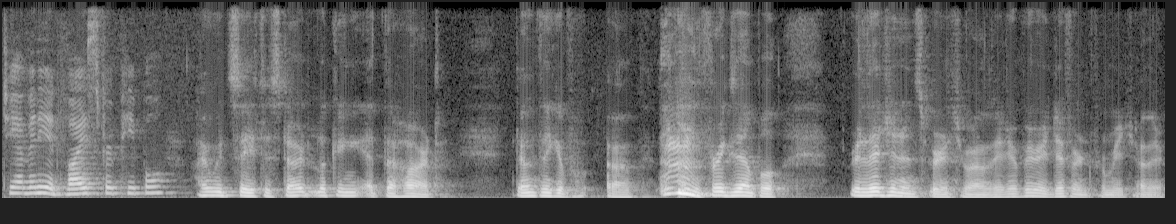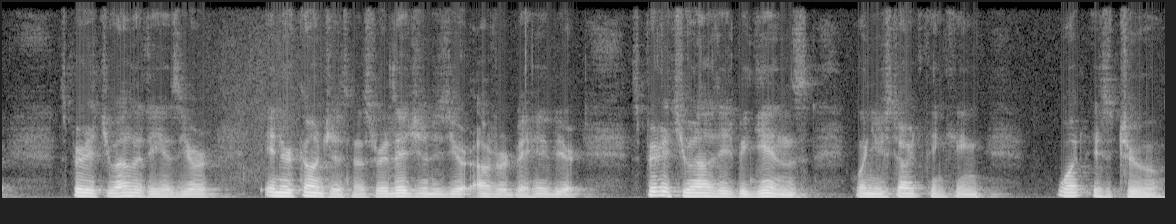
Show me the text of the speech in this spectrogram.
Do you have any advice for people? I would say to start looking at the heart. Don't think of, uh, for example, religion and spirituality. They're very different from each other. Spirituality is your inner consciousness, religion is your outward behavior. Spirituality begins when you start thinking, what is true?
